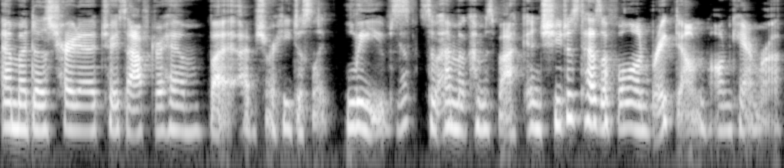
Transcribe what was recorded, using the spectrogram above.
Emma does try to chase after him, but I'm sure he just like leaves. Yep. So Emma comes back, and she just has a full on breakdown on camera.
